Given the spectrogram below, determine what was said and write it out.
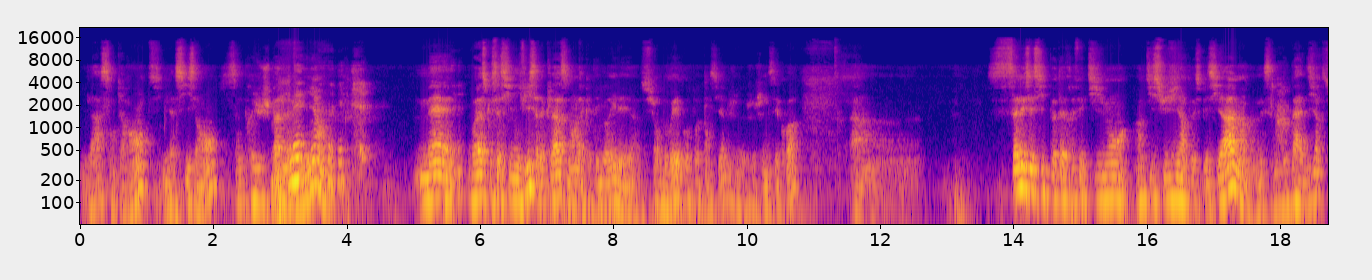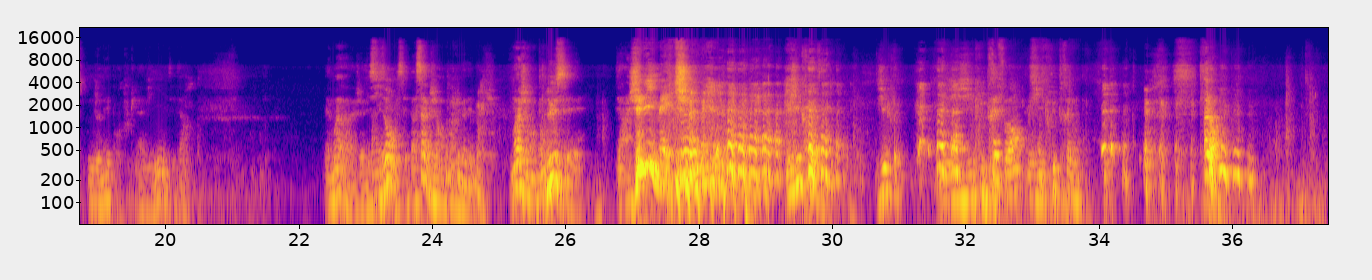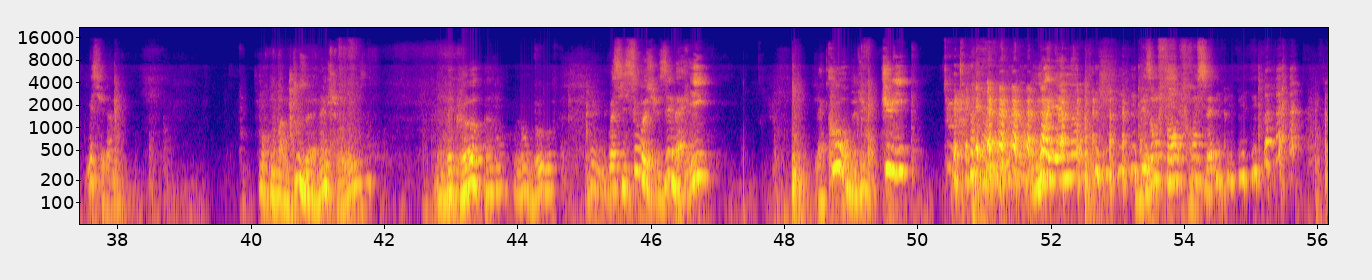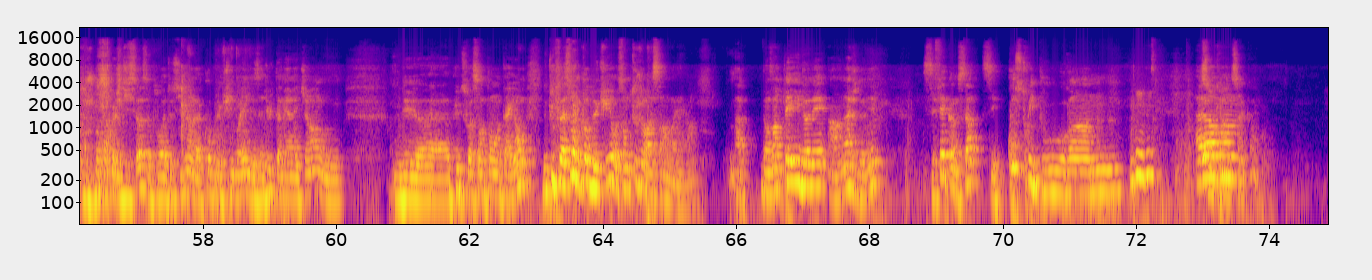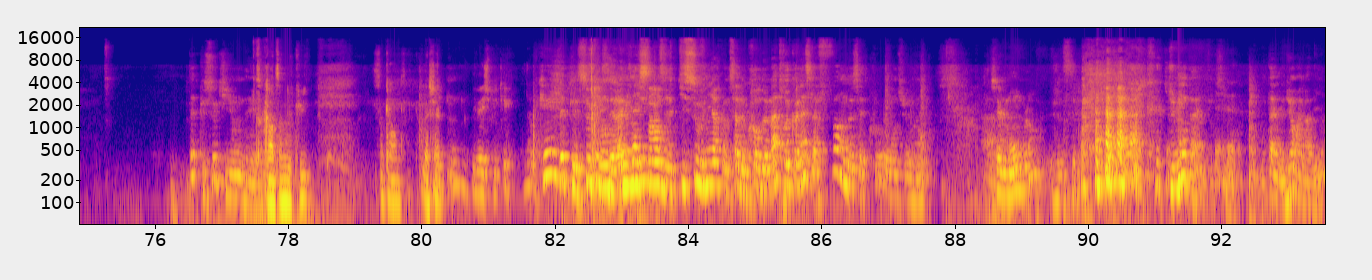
il a 140, il a 6 ans, ça ne préjuge pas de l'avenir. Mais voilà ce que ça signifie, ça la classe dans la catégorie des surdoués au potentiel, je, ne sais quoi. Euh, ça nécessite peut-être effectivement un petit suivi un peu spécial, mais ça ne veut pas dire se donner pour toute la vie, etc. Et moi, j'avais 6 ans, c'est pas ça que j'ai entendu à l'époque. Moi, j'ai entendu, c'est. T'es un génie, mec J'y cru. J'y cru. J'y cru très fort, j'y cru très longtemps. Alors, messieurs, dames, pour qu'on parle tous de la même chose, mon décor, pardon, lambeau, voici sous vos yeux la courbe du QI moyenne des enfants français. Je ne sais pas pourquoi je dis ça, ça pourrait être aussi bien la courbe de QI moyenne des adultes américains ou, des euh, plus de 60 ans en Thaïlande. De toute façon, une courbe de QI ressemble toujours à ça en vrai. Hein. Dans un pays donné, à un âge donné, c'est fait comme ça, c'est construit pour. Alors. 145 ans. Peut-être que ceux qui ont des. 145 de QI. 145. Il va expliquer. Peut-être que ceux qui ont des réminiscences, des petits souvenirs comme ça de cours de maths reconnaissent la forme de cette courbe éventuellement. C'est le Mont Blanc Je ne sais pas. C'est une montagne, effectivement. Une montagne dure à gravir.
